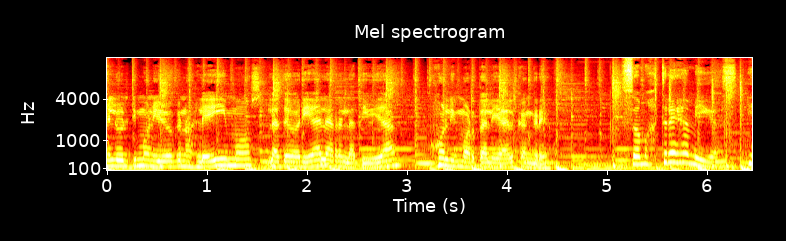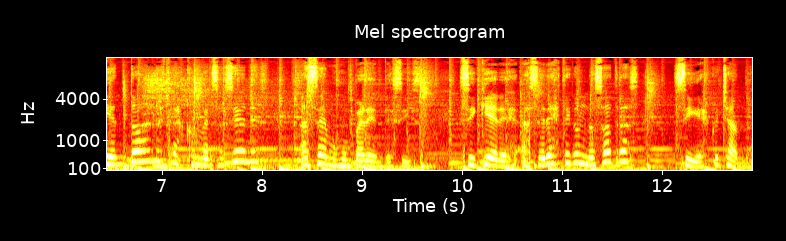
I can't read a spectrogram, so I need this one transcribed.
El último libro que nos leímos, la teoría de la relatividad o la inmortalidad del cangrejo. Somos tres amigas y en todas nuestras conversaciones hacemos un paréntesis. Si quieres hacer este con nosotras, sigue escuchando.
